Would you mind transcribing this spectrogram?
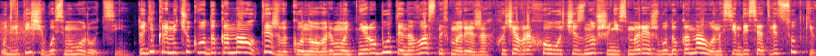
у 2008 році. Тоді Кременчук водоканал теж виконував ремонтні роботи на власних мережах, хоча, враховуючи зношеність мереж водоканалу на 70%,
